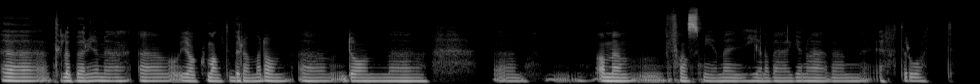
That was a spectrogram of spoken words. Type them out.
eh, till att börja med. Eh, och jag kommer alltid berömma dem. Eh, de eh, eh, ja, men, fanns med mig hela vägen och även efteråt.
